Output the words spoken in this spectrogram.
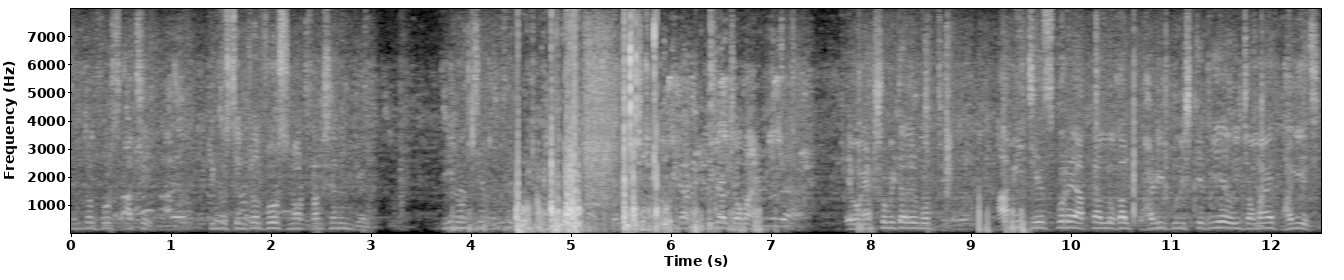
সেন্ট্রাল ফোর্স আছে, কিন্তু central force not functioning well তিন হচ্ছে ইলিগাল জমায়েত এবং একশো মিটারের মধ্যে। আমি চেস করে আপনার লোকাল হাড়ির পুলিশকে দিয়ে ওই জমায়েত ভাগিয়েছি।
